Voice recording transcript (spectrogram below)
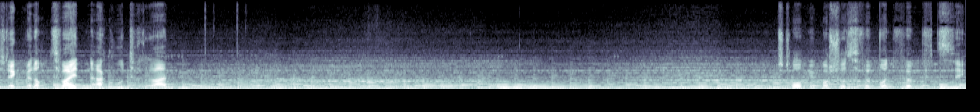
Stecken wir noch einen zweiten Akku dran. Stromüberschuss 55.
